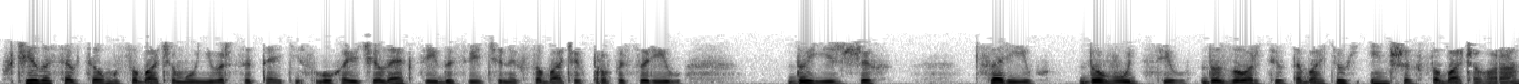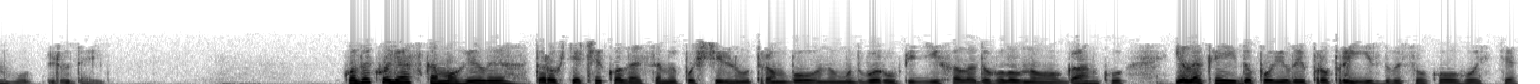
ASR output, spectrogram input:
вчилася в цьому собачому університеті, слухаючи лекції досвідчених собачих професорів, доїжджих, псарів, довудців, дозорців та багатьох інших собачого рангу людей. Коли коляска могили, торохтячи колесами по щільно утрамбованому двору, під'їхала до головного ганку, і лакеї доповіли про приїзд високого гостя,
